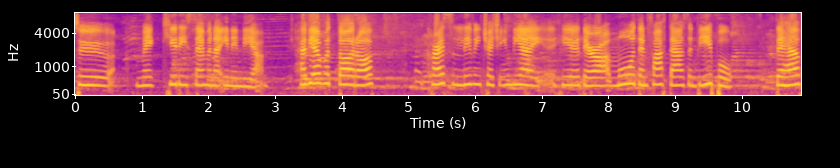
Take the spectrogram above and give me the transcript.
to make QT seminar in India. Have you ever thought of Christ Living Church India? Here, there are more than 5,000 people. They have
